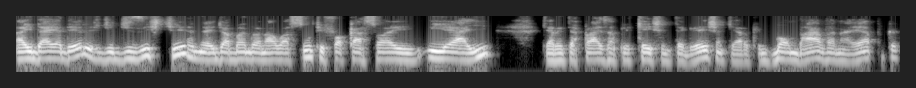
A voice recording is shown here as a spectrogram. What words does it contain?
a, ideia deles de desistir, né, de abandonar o assunto e focar só em, em EAI, que era Enterprise Application Integration, que era o que bombava na época.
